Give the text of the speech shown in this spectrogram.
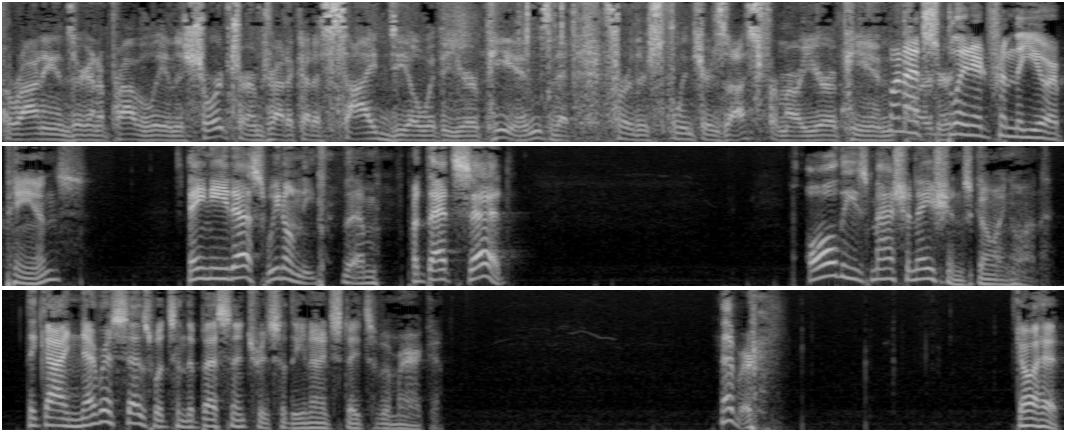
Iranians are going to probably, in the short term, try to cut a side deal with the Europeans that further splinters us from our European We're not partner. splintered from the Europeans. They need us. We don't need them. But that said, all these machinations going on. The guy never says what's in the best interest of the United States of America. Never. Go ahead.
